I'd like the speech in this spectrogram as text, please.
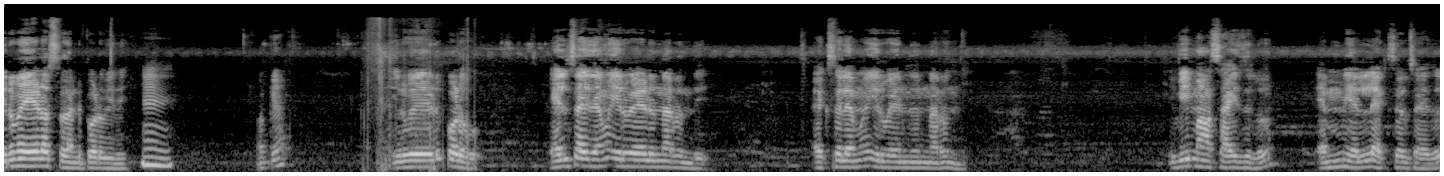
ఇరవై ఏడు వస్తుందండి పొడవు ఇది. ఓకే? ఇరవై ఏడు పొడవు. ఎల్ సైజ్ ఏమో ఇరవై ఏడున్నర ఉంది. ఎక్సెల్ ఏమో ఇరవై ఎనిమిదిన్నర ఉంది. ఇవి మా సైజులు ఎంఎల్ ఎక్సెల్ సైజు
